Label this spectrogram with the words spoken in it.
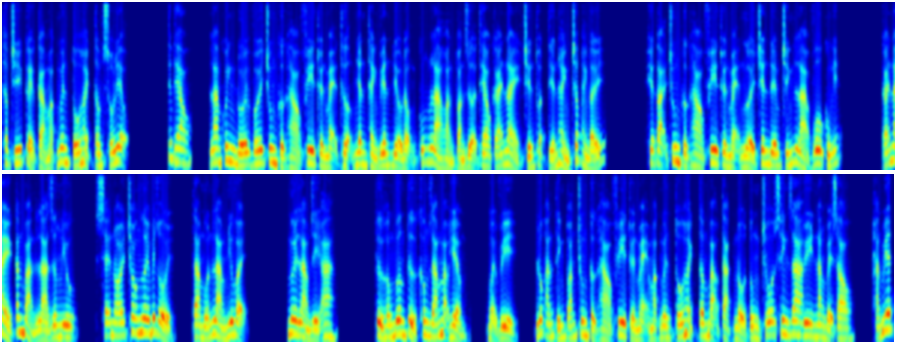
Thậm chí kể cả mặc nguyên tố hạch tâm số liệu. Tiếp theo, Lam Khuynh đối với trung cực hào phi thuyền mẹ thượng nhân thành viên điều động cũng là hoàn toàn dựa theo cái này chiến thuật tiến hành chấp hành đấy. Hiện tại trung cực hào phi thuyền mẹ người trên đếm chính là vô cùng ít. Cái này căn bản là Dương Nưu, sẽ nói cho ngươi biết rồi, ta muốn làm như vậy. Ngươi làm gì a? Tử Hồng Vương tử không dám mạo hiểm, bởi vì lúc hắn tính toán trung cực hào phi thuyền mẹ mặc nguyên tố hạch tâm bạo tạc nổ tung chỗ sinh ra uy năng về sau, hắn biết,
